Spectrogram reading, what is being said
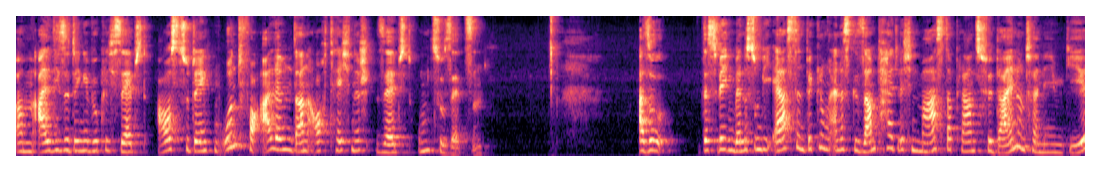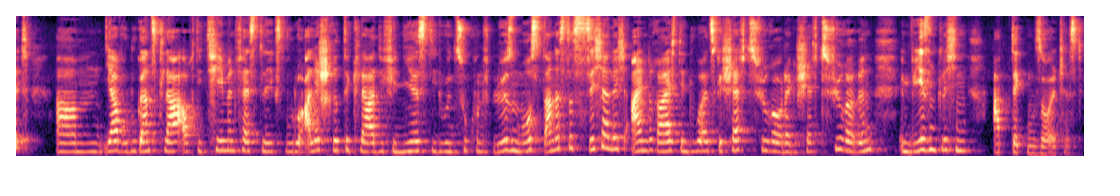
ähm, all diese Dinge wirklich selbst auszudenken und vor allem dann auch technisch selbst umzusetzen. Also deswegen, wenn es um die erste Entwicklung eines gesamtheitlichen Masterplans für dein Unternehmen geht, ähm, ja, wo du ganz klar auch die Themen festlegst, wo du alle Schritte klar definierst, die du in Zukunft lösen musst, dann ist das sicherlich ein Bereich, den du als Geschäftsführer oder Geschäftsführerin im Wesentlichen abdecken solltest.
